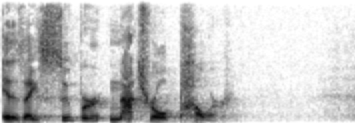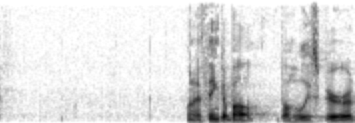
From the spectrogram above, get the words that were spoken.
It is a supernatural power. When I think about the Holy Spirit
